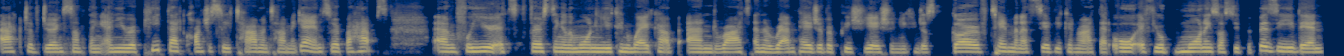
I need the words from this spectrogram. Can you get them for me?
act of doing something and you repeat that consciously time and time again, so perhaps um, for you, it's first thing in the morning, you can wake up and write in a rampage of appreciation. You can just go 10 minutes, see if you can write that. Or if your mornings are super busy, then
